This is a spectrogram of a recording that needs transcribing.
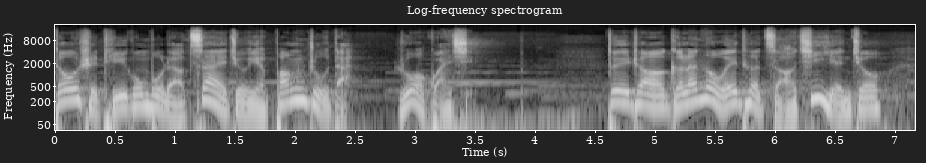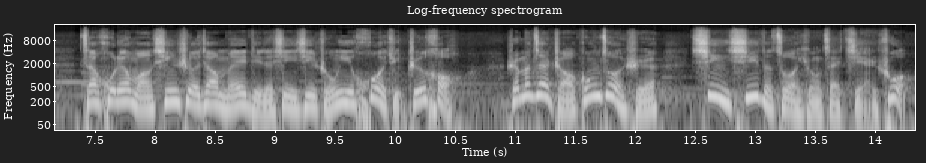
都是提供不了再就业帮助的弱关系。对照格兰诺维特早期研究，在互联网新社交媒体的信息容易获取之后，人们在找工作时，信息的作用在减弱，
